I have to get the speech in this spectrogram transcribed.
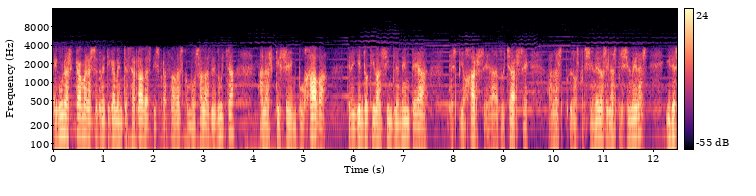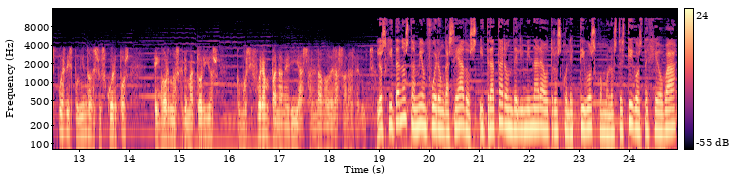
en unas cámaras herméticamente cerradas disfrazadas como salas de ducha a las que se empujaba creyendo que iban simplemente a despiojarse, a ducharse, a los prisioneros y las prisioneras y después disponiendo de sus cuerpos en hornos crematorios como si fueran panaderías al lado de las salas de ducha. Los gitanos también fueron gaseados y trataron de eliminar a otros colectivos como los testigos de Jehová,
